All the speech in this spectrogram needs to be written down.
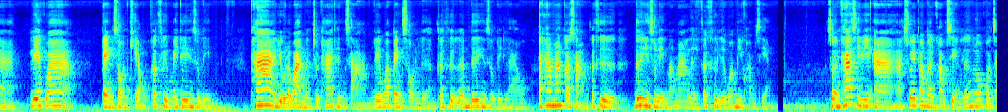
1.5 เรียกว่าเป็นโซนเขียวก็คือไม่ดื้ออินซูลิน ถ้าอยู่ระหว่าง 1.5 ถึง 3 เรียกว่าเป็นโซนเหลืองก็คือเริ่มดื้ออินซูลินแล้วถ้ามากกว่า 3 ก็คือดื้ออินซูลินมาก ๆ เลย ก็คือเรียกว่ามีความเสี่ยง ส่วนค่า CVR ค่ะช่วยประเมินความเสี่ยงเรื่องโรคหัวใจ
